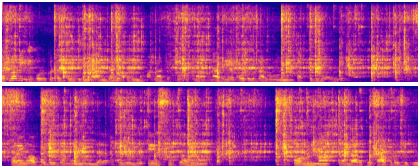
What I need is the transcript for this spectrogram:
எவ்வளோ நீங்கள் கொழுக்கட்டை போடுவீங்களோ அந்த அளவுக்கு நீங்கள் மல்லாட்டை போட்டுக்கலாம். நிறைய போட்டுக்கிட்டாலும் ஒன்றும் தப்பு கிடையாது. குறைவாக போட்டுக்கிட்டாலும் ஒன்றும் இல்லை. அது வந்து டேஸ்ட்டுக்காகவும் போடணும்னா நல்லாயிருக்கும் சாப்பிட்றதுக்கு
